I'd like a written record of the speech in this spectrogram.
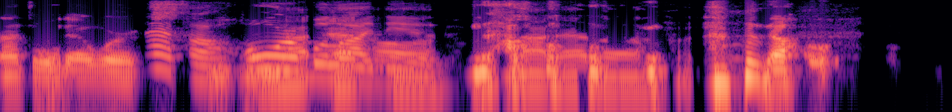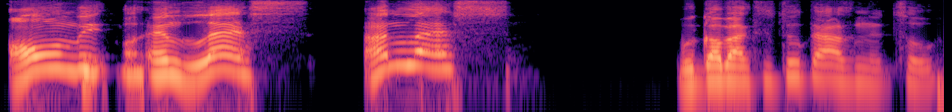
not the way that works. That's a horrible Not at idea. all. not at all. No. Only unless unless we go back to 2002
